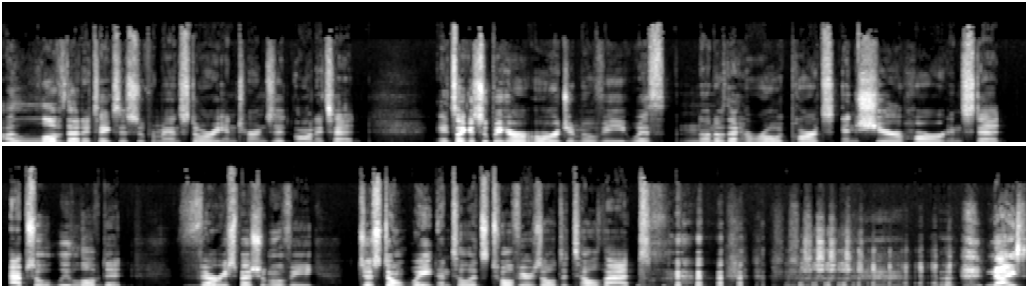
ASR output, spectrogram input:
I love that it takes a Superman story and turns it on its head." It's like a superhero origin movie with none of the heroic parts and sheer horror instead. Absolutely loved it. Very special movie. Just don't wait until it's 12 years old to tell that. nice.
